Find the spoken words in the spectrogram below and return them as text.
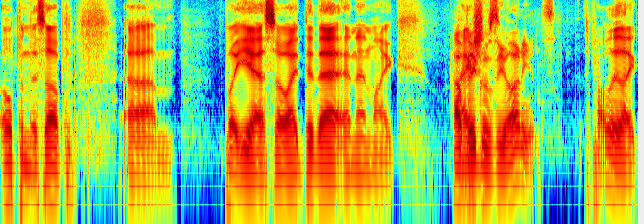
open this up." Um, but yeah, so I did that, and then like how I big actually- was the audience? It's probably like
